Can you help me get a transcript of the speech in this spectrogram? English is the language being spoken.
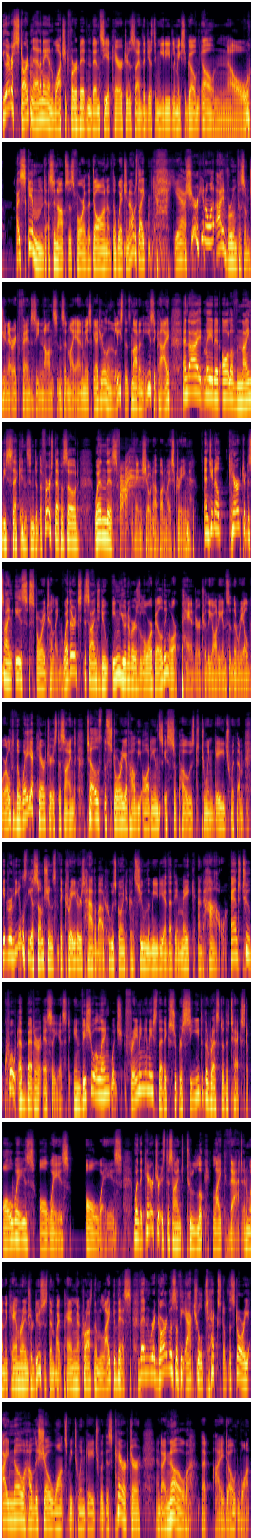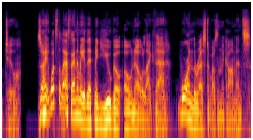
You ever start an anime and watch it for a bit and then see a character design that just immediately makes you go, oh no? I skimmed a synopsis for The Dawn of the Witch, and I was like, yeah, sure, you know what? I have room for some generic fantasy nonsense in my anime schedule, and at least it's not an isekai. And I made it all of 90 seconds into the first episode when this thing showed up on my screen. And you know, character design is storytelling. Whether it's designed to do in universe lore building or pander to the audience in the real world, the way a character is designed tells the story of how the audience is supposed to engage with them. It reveals the assumptions that the creators have about who's going to consume the media that they make and how. And to quote a better essayist, in visual language, framing and aesthetic supersede the rest of the text always, always, always. When the character is designed to look like that, and when the camera introduces them by panning across them like this, then regardless of the actual text of the story, I know how the show wants me to engage with this character, and I know that I don't want to. So hey, what's the last anime that made you go oh no like that? Warn the rest of us in the comments.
